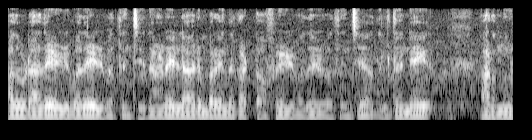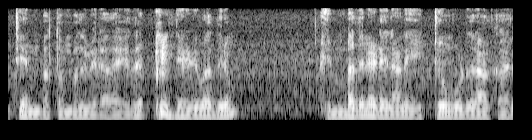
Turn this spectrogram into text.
അതുകൂടാതെ എഴുപത് എഴുപത്തഞ്ച്. ഇതാണ് എല്ലാവരും പറയുന്ന കട്ട് ഓഫ് എഴുപത് എഴുപത്തഞ്ച്. അതിൽ തന്നെ അറുന്നൂറ്റി എൺപത്തൊമ്പത് പേര് അതായത് എഴുപതിനും എൺപതിനിടയിലാണ് ഏറ്റവും കൂടുതൽ ആൾക്കാർ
